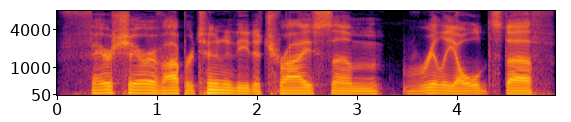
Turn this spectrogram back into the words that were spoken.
fair share of opportunity to try some really old stuff.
